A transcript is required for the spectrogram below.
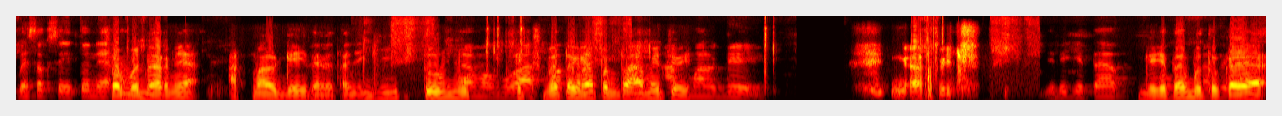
besok sih itu ya. sebenarnya Akmal gay tanda tanya gitu bu Kita mau buat fix banget yang nonton rame cuy Akmal gay. Nggak fix. Jadi kita Gak, kita butuh kayak-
